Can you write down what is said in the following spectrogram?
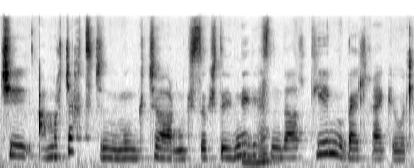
чи амарч яхад чинь мөнгө чи орно гэсэн үг шүү дээ. Энийг хэлсэндээ бол тийм байлгаа гэвэл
